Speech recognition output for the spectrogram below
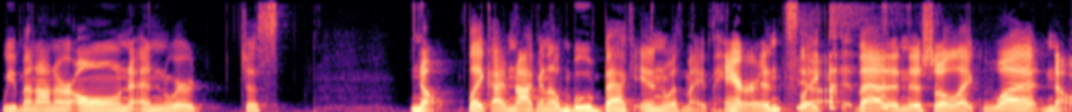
we've been on our own and we're just no like i'm not gonna move back in with my parents like that initial like what? No.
